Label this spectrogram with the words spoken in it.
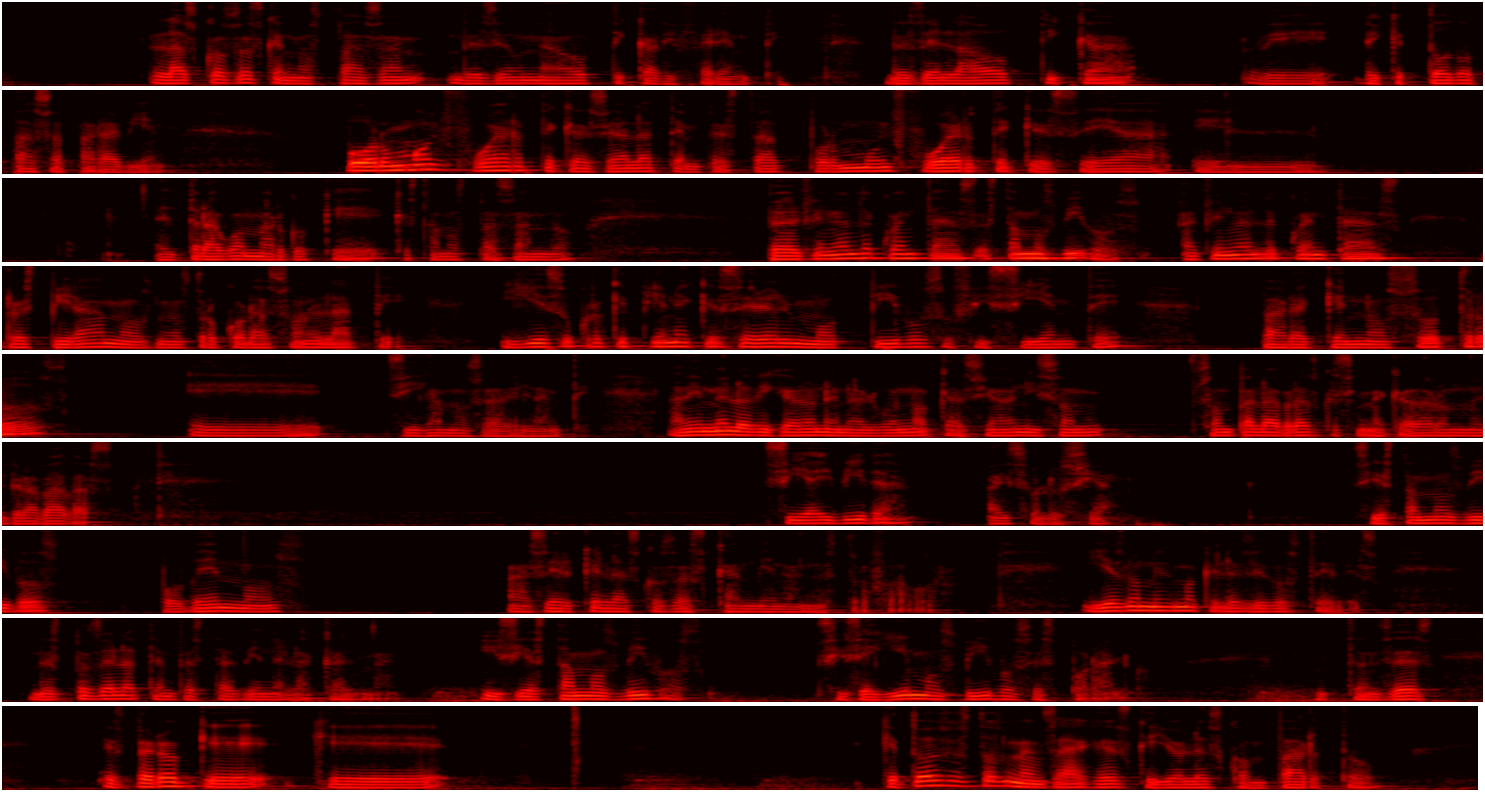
las cosas que nos pasan desde una óptica diferente, desde la óptica de, que todo pasa para bien. Por muy fuerte que sea la tempestad, por muy fuerte que sea el, el trago amargo que, que estamos pasando, pero al final de cuentas estamos vivos, al final de cuentas respiramos, nuestro corazón late. Y eso creo que tiene que ser el motivo suficiente para que nosotros eh, sigamos adelante. A mí me lo dijeron en alguna ocasión y son, son palabras que se me quedaron muy grabadas. Si hay vida, hay solución. Si estamos vivos, podemos hacer que las cosas cambien a nuestro favor. Y es lo mismo que les digo a ustedes. Después de la tempestad viene la calma. Y si estamos vivos, si seguimos vivos es por algo. Entonces, espero que, que, todos estos mensajes que yo les comparto,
